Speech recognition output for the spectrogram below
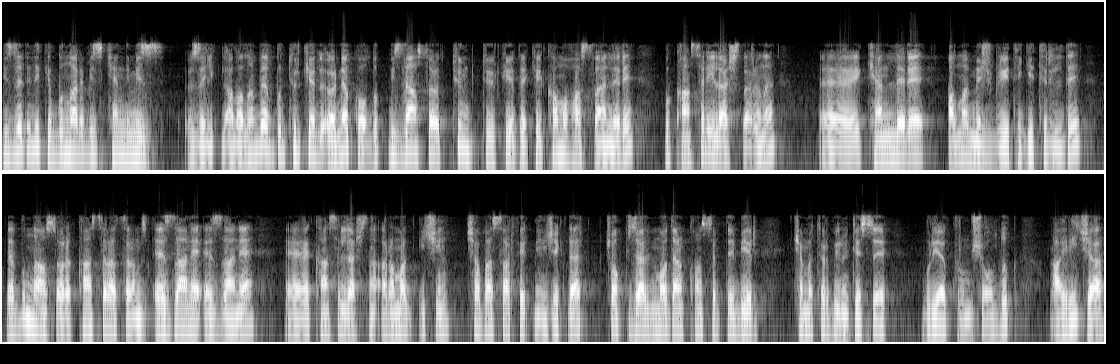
Biz de dedik ki bunları biz kendimiz özellikle alalım ve bu Türkiye'de örnek olduk. Bizden sonra tüm Türkiye'deki kamu hastaneleri bu kanser ilaçlarını e, kendileri alma mecburiyeti getirildi ve bundan sonra kanser hastalarımız eczane eczane e, kanser ilaçlarını aramak için çaba sarf etmeyecekler. Çok güzel modern konsepte bir kemoterapi ünitesi buraya kurmuş olduk. Ayrıca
